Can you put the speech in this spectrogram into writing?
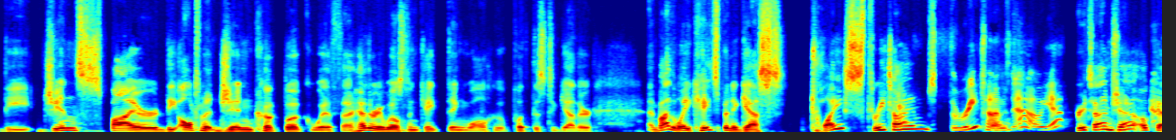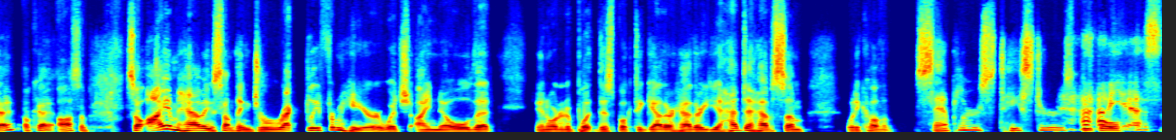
the Gin Inspired, the Ultimate Gin Cookbook with uh, Heather Wilson and Kate Dingwall, who put this together. And by the way, Kate's been a guest twice, three times? Three times twice. now, yeah. Three times, yeah. Okay, okay, awesome. So I am having something directly from here, which I know that in order to put this book together, Heather, you had to have some, what do you call them? Samplers, tasters, people yes,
